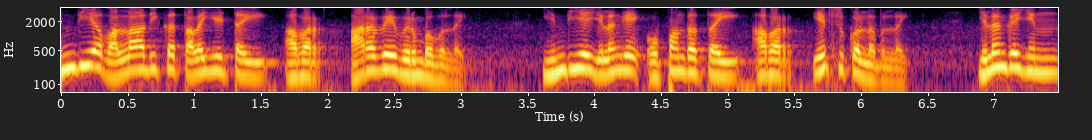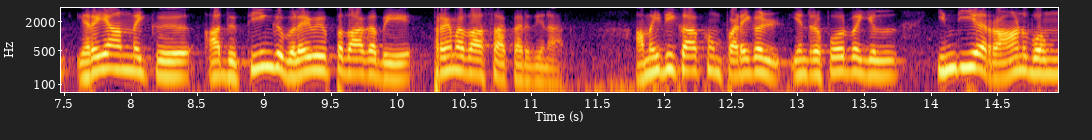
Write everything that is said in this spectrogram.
இந்திய வல்லாதிக்க தலையீட்டை அவர் அறவே விரும்பவில்லை. இந்திய இலங்கை ஒப்பந்தத்தை அவர் ஏற்றுக்கொள்ளவில்லை. இலங்கையின் இறையாண்மைக்கு அது தீங்கு விளைவிப்பதாகவே பிரேமதாசா கருதினார். அமைதி காக்கும் படைகள் என்ற போர்வையில் இந்திய இராணுவம்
